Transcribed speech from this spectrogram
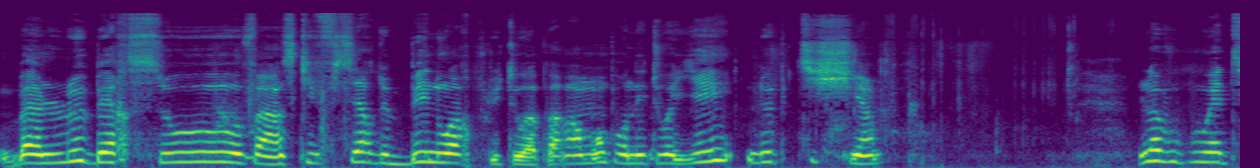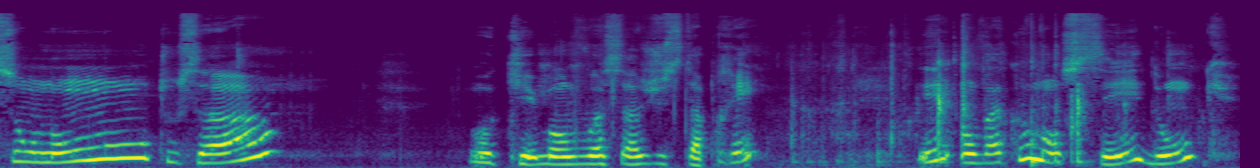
bah, le berceau, enfin ce qui sert de baignoire plutôt apparemment pour nettoyer le petit chien. Là vous pouvez mettre son nom, tout ça. Ok, bon, on voit ça juste après. Et on va commencer donc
